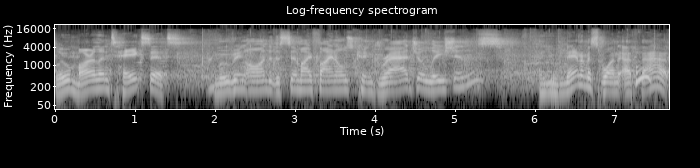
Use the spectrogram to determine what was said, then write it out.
Blue Marlin takes it. Moving on to the semifinals, congratulations. A unanimous one at that.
